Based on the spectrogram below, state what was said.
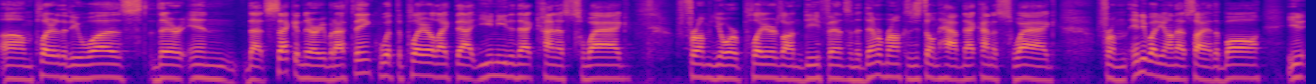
um, player that he was there in that secondary. But I think with the player like that, you needed that kind of swag from your players on defense. And the Denver Broncos just don't have that kind of swag from anybody on that side of the ball. You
